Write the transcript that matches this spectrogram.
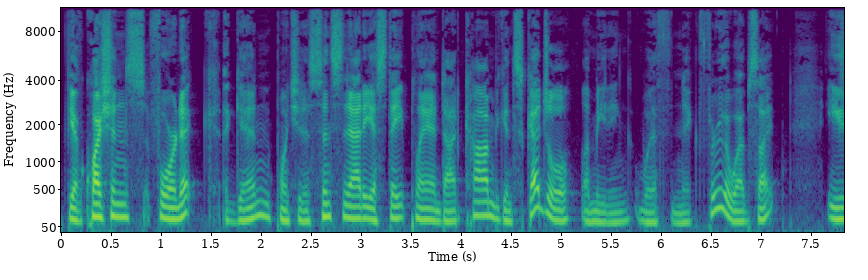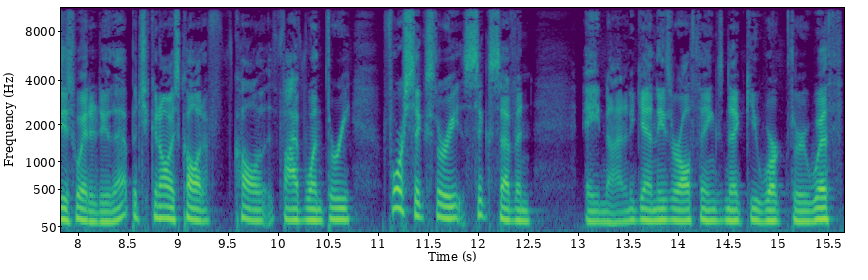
If you have questions for Nick, again, point you to CincinnatiEstatePlan.com. You can schedule a meeting with Nick through the website. Easiest way to do that, but you can always call it call it 513-463-6789. And again, these are all things Nick you work through with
